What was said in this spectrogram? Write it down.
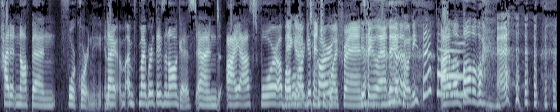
had it not been for Courtney. And I, I'm, my birthday's in August, and I asked for a There Bobble you go, Bar gift potential card. boyfriends, Yeah. people out there, Courtney. I love Bubble Bar.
